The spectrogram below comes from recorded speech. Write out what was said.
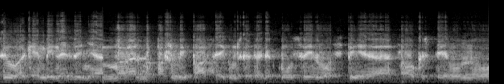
Cilvēkiem bija neziņa. Man arī pašam bija pārsteigums, ka tagad mūs vienos pie augstiem un, un,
